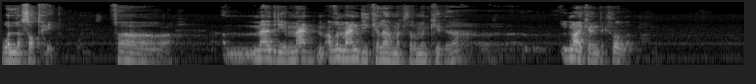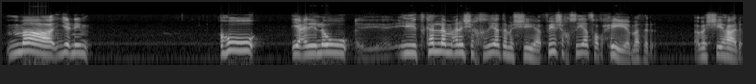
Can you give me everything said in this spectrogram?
ولا سطحي. ف ما أدري ما أظن ما عندي كلام أكثر من كذا. المايك عندك تفضل. ما يعني هو يعني لو يتكلم عن الشخصيات أمشيها. في شخصيات سطحية مثلا امشيها له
